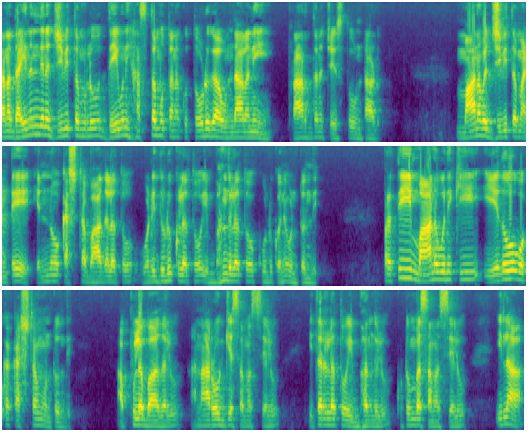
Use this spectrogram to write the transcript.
తన దైనందిన జీవితంలో దేవుని హస్తము తనకు తోడుగా ఉండాలని ప్రార్థన చేస్తూ ఉంటాడు. మానవ జీవితం అంటే ఎన్నో కష్ట బాధలతో ఒడిదుడుకులతో ఇబ్బందులతో కూడుకొని ఉంటుంది. ప్రతి మానవునికి ఏదో ఒక కష్టం ఉంటుంది. అప్పుల బాధలు అనారోగ్య సమస్యలు ఇతరులతో ఇబ్బందులు కుటుంబ సమస్యలు ఇలా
